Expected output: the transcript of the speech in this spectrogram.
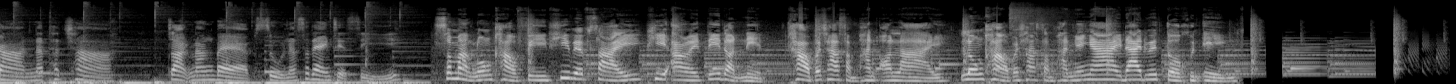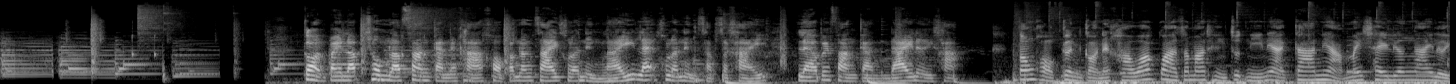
การนัทชา จากนางแบบสู่นักแสดงเจ็ดสี สมัครลงข่าวฟรีที่เว็บไซต์ prrity.net ข่าวประชาสัมพันธ์ออนไลน์ ลงข่าวประชาสัมพันธ์ง่ายๆ ได้ด้วยตัวคุณเองก่อนไปรับชมรับฟังกันนะคะ ขอกำลังใจคนละหนึ่งไลค์และคนละหนึ่ง Subscribe แล้วไปฟังกันได้เลยค่ะ ต้องขอเกรินก่อนนะคะว่ากว่าจะมาถึงจุดนี้เนี่ย การเนี่ยไม่ใช่เรื่องง่ายเลย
